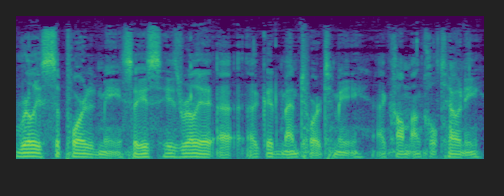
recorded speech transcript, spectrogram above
really supported me. So he's he's really a, a good mentor to me. I call him Uncle Tony,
